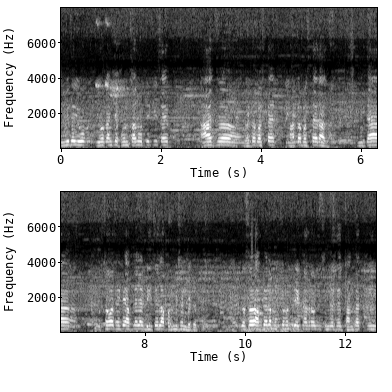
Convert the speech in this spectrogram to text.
विविध युवक युवकांचे फोन चालू होते की साहेब आज घटं घट बसतायत माता बसतायत आज. आणि त्या उत्सवासाठी आपल्याला डी जेला परमिशन भेटत. नाही जसं आपल्याला मुख्यमंत्री एकनाथरावजी शिंदे साहेब सांगतात की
